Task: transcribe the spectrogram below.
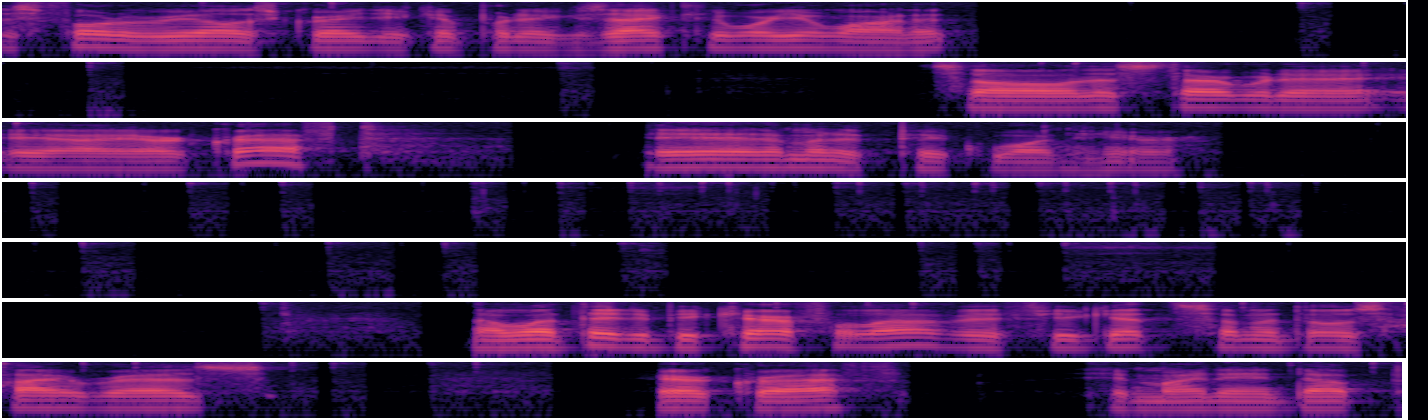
this photo real is great. You can put it exactly where you want it. So let's start with an AI aircraft. And I'm going to pick one here. Now one thing to be careful of, if you get some of those high-res aircraft, it might end up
